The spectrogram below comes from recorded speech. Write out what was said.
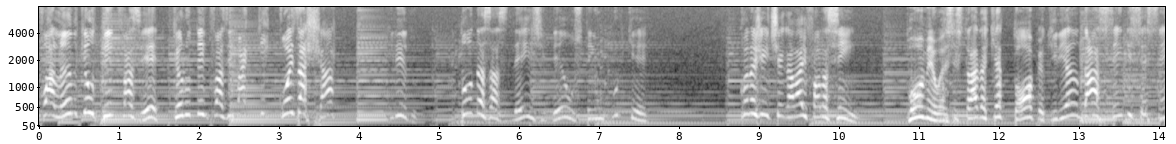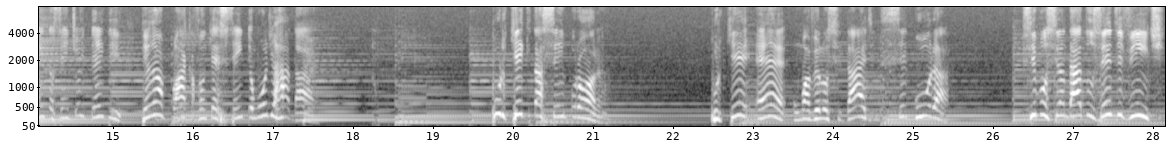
falando que eu tenho que fazer, que eu não tenho que fazer, mas que coisa chata. Querido, todas as leis de Deus têm um porquê. Quando a gente chega lá e fala assim, pô meu, essa estrada aqui é top, eu queria andar a 160, 180, e tem uma placa falando que é 100, tem um monte de radar. Por que que está 100 por hora? Porque é uma velocidade segura. Se você andar a 220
